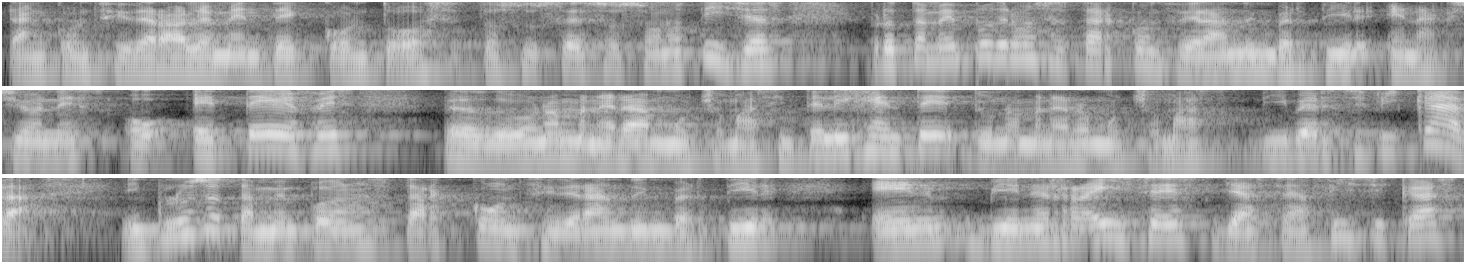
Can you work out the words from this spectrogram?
tan considerablemente con todos estos sucesos o noticias, pero también podremos estar considerando invertir en acciones o ETFs, pero de una manera mucho más inteligente, de una manera mucho más diversificada. Incluso también podemos estar considerando invertir en bienes raíces, ya sea físicas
